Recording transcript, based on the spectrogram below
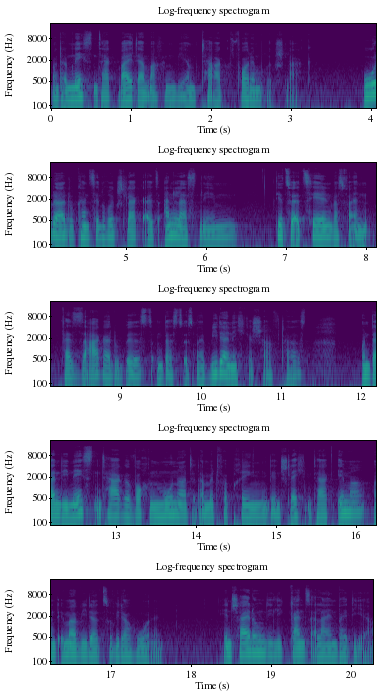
und am nächsten Tag weitermachen wie am Tag vor dem Rückschlag. Oder du kannst den Rückschlag als Anlass nehmen, dir zu erzählen, was für ein Versager du bist und dass du es mal wieder nicht geschafft hast und dann die nächsten Tage, Wochen, Monate damit verbringen, den schlechten Tag immer und immer wieder zu wiederholen. Die Entscheidung, die liegt ganz allein bei dir.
